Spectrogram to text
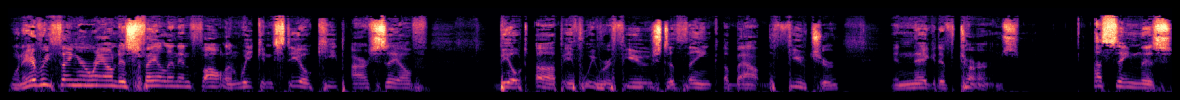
when everything around is failing and falling, we can still keep ourselves built up if we refuse to think about the future in negative terms. I seen this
